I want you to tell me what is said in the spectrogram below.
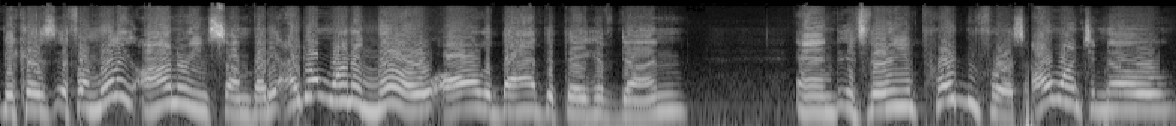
Because if I'm really honoring somebody, I don't want to know all the bad that they have done. And it's very important for us. I want to know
